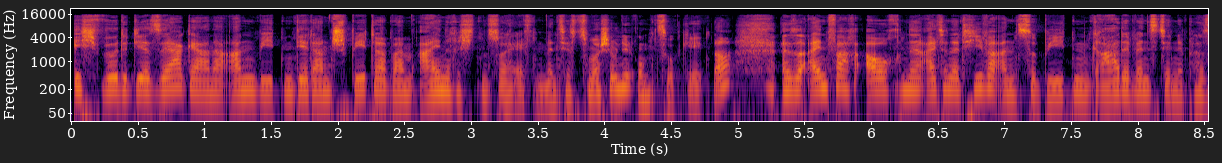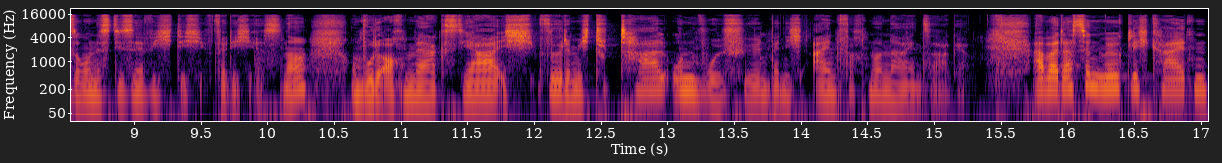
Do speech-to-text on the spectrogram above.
ich würde dir sehr gerne anbieten, dir dann später beim Einrichten zu helfen, wenn es jetzt zum Beispiel um den Umzug geht. Ne? Also einfach auch eine Alternative anzubieten, gerade wenn es dir eine Person ist, die sehr wichtig für dich ist. Ne? Und wo du auch merkst, ja, ich würde mich total unwohl fühlen fühlen, wenn ich einfach nur Nein sage. Aber das sind Möglichkeiten,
